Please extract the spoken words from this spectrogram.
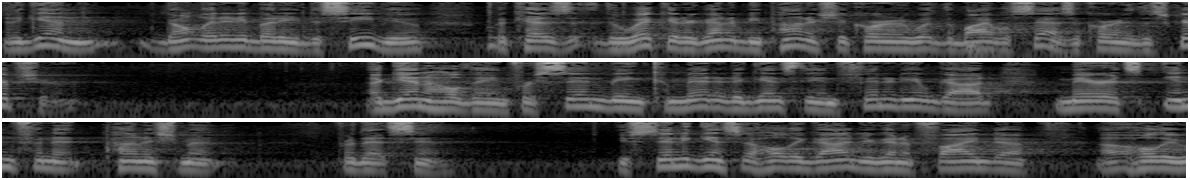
And again, don't let anybody deceive you because the wicked are going to be punished according to what the Bible says, according to the scripture. Again, Haldane, for sin being committed against the infinity of God merits infinite punishment for that sin. You sin against a holy God, you're going to find a, a holy,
